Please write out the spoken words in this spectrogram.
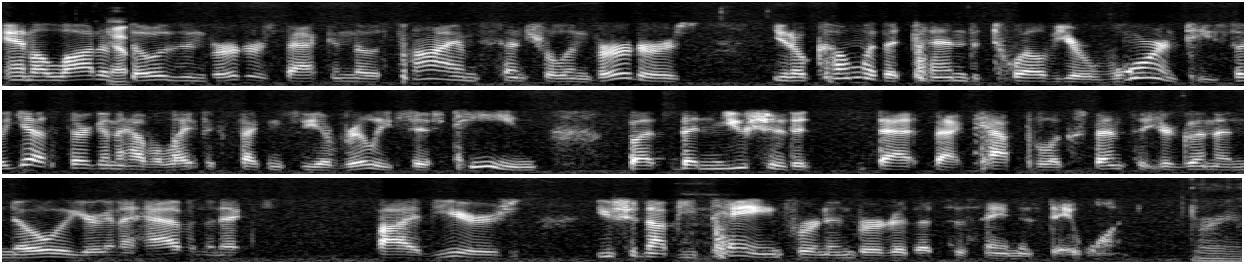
and a lot of Yep. those inverters back in those times, central inverters. You know, come with a 10 to 12 year warranty. So yes, they're going to have a life expectancy of really 15, but then you should that that capital expense that you're going to know you're going to have in the next five years, you should not be paying for an inverter that's the same as day one. Right.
